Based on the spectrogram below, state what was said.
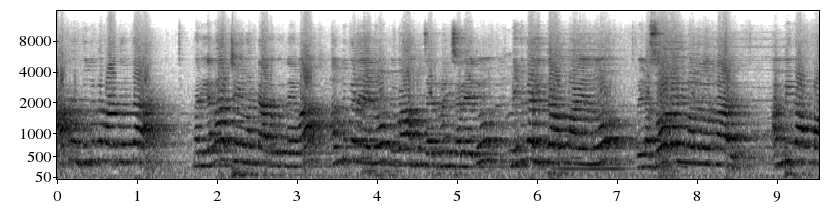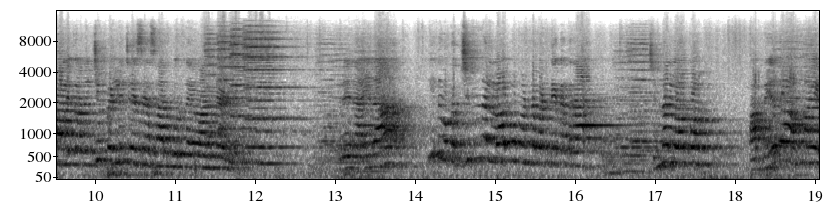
ఆ ముందుగా కుదుటపడుతుందా మరి ఎలా చేయమంటారు గురుదేవా? అందుకే నేను వివాహం జరిపించలేదు. మిగతా ఇద్దరు అమ్మాయిలను వీళ్ళ సోదరి మనులు ఉన్నారు. అంబిక అమ్మాయిల నుంచి పెళ్ళి చేసేసారు గురుదేవా అన్నాడు రే ఇది ఒక చిన్న లోపం ఉండబట్టే కదరా. చిన్న లోపం. ఆ మేధో అమ్మాయి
